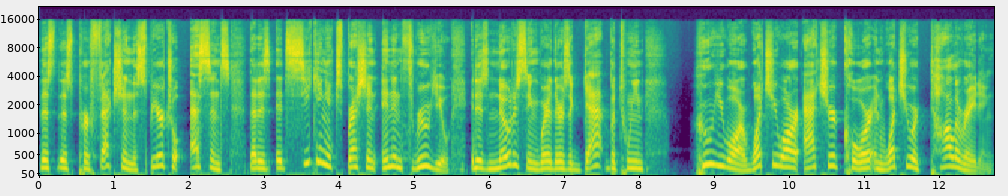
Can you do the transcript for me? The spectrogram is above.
this, this perfection, the spiritual essence that is, it's seeking expression in and through you. It is noticing where there's a gap between who you are, what you are at your core, and what you are tolerating.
